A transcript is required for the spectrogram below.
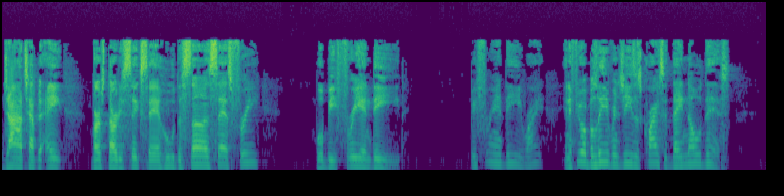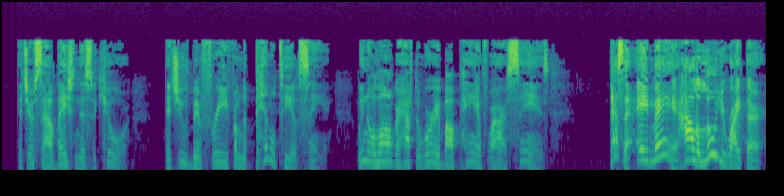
John chapter 8, verse 36 said, Who the Son sets free will be free indeed. Be free indeed, right? And if you're a believer in Jesus Christ today, know this that your salvation is secure, that you've been freed from the penalty of sin. We no longer have to worry about paying for our sins. That's an amen. Hallelujah right there.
